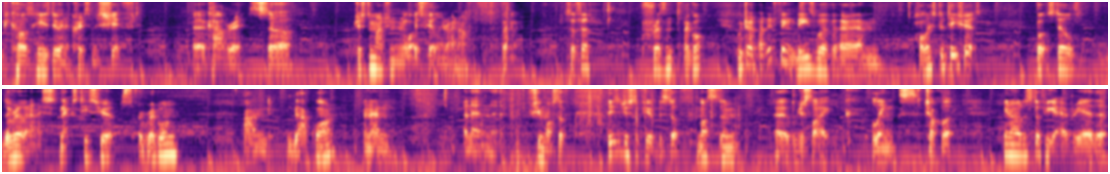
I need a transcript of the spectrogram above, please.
because he's doing a Christmas shift at a cabaret. So just imagine what he's feeling right now. But anyway, so first present I got, which I, I did think these were um, Hollister t-shirts, but still they're really nice. Next t-shirt's a red one and black one, and then and then a few more stuff. These are just a few of the stuff. Most of them uh, were just like Lynx, chocolate, you know, the stuff you get every year that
